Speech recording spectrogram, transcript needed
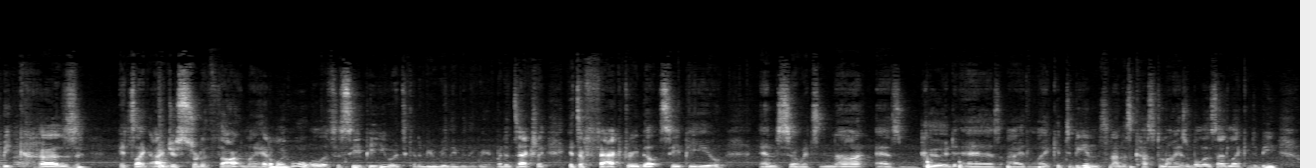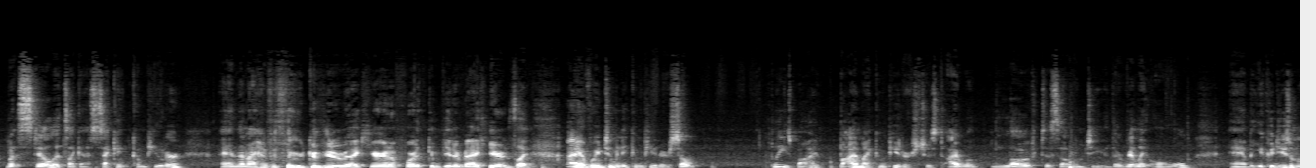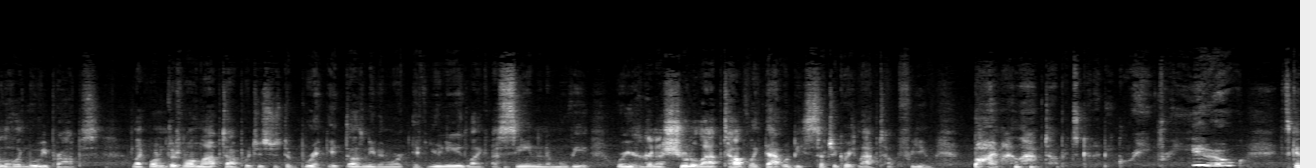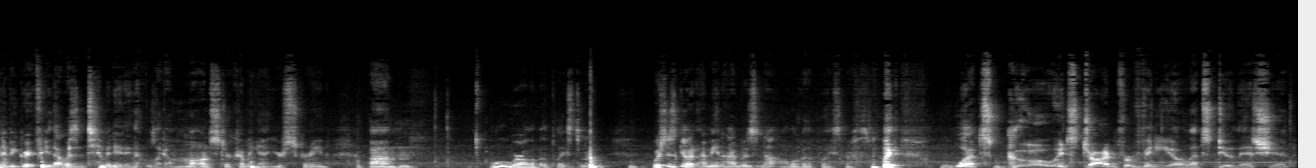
because it's like I just sort of thought in my head, I'm like, oh, well, it's a CPU. It's going to be really, really great. But it's actually, it's a factory-built CPU and so it's not as good as I'd like it to be, and it's not as customizable as I'd like it to be, but still, it's like a second computer, and then I have a third computer back here and a fourth computer back here. It's like, I have way too many computers, so please buy buy my computers. Just I would love to sell them to you. They're really old, but you could use them like movie props. Like one, there's one laptop which is just a brick. It doesn't even work. If you need like a scene in a movie where you're gonna shoot a laptop, like that would be such a great laptop for you. Buy my laptop. It's gonna be great for you. It's to be great for you. That was intimidating. That was like a monster coming at your screen. Um, woo, we're all over the place tonight. Which is good. I mean, I was not all over the place. like, let's go. It's time for video. Let's do this shit.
